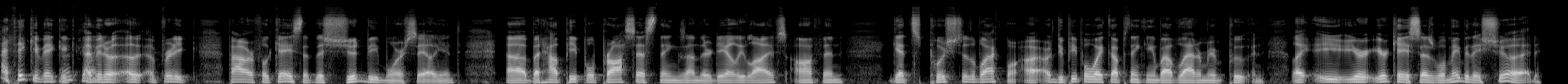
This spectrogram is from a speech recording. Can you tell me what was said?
I think you make a, okay. I mean, a, a, pretty powerful case that this should be more salient, uh, but how people process things on their daily lives often gets pushed to the blackboard? Uh, or do people wake up thinking about Vladimir Putin? Like your your case says, well, maybe they should,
